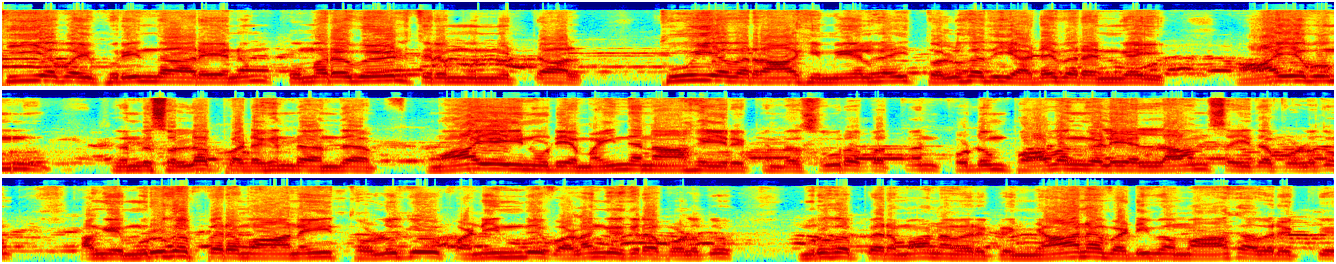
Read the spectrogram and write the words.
தீயவை புரிந்தாரேனும் குமரவேள் திருமுன்னுட்டால் தூயவராகி மேல்கை தொல்கதி அடைவரென்கை. ஆயவும் என்று சொல்லப்படுகின்ற அந்த மாயையினுடைய மைந்தனாக இருக்கின்ற சூரபத்மன் கொடும் பாவங்களை எல்லாம் செய்த பொழுதும் அங்கே முருகப்பெருமானை தொழுது பணிந்து வழங்குகிற பொழுது முருகப்பெருமான் அவருக்கு ஞான வடிவமாக அவருக்கு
